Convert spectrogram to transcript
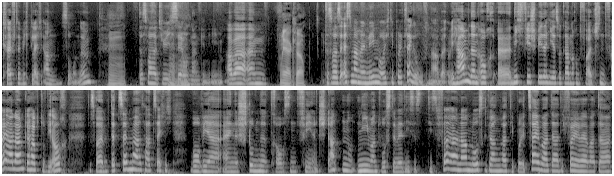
greift er mich gleich an. So, ne? Hm. Das war natürlich mhm. sehr unangenehm. Aber ähm, ja, klar. Das war das erste Mal in meinem Leben, wo ich die Polizei gerufen habe. Wir haben dann auch äh, nicht viel später hier sogar noch einen falschen Feueralarm gehabt, wo wir auch, das war im Dezember tatsächlich, wo wir eine Stunde draußen fehlen standen und niemand wusste, wer dieses, dieses Feueralarm losgegangen hat. Die Polizei war da, die Feuerwehr war da,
